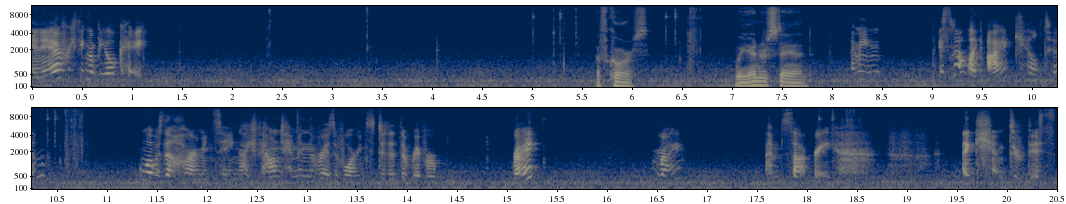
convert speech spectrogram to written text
And everything would be okay. Of course. We understand him? What was the harm in saying I found him in the reservoir instead of the river? Right? Right? I'm sorry. I can't do this.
